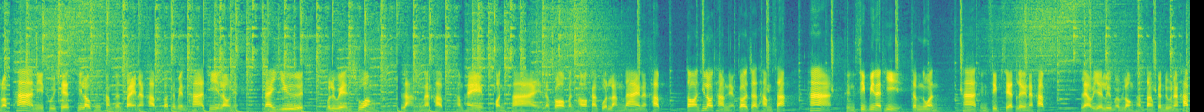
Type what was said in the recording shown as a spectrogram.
ำหรับท่า knee to chest ที่เราเพิ่งทำกันไปนะครับ ก็จะเป็นท่าที่เราเนี่ยได้ยืดบริเวณช่วงหลังนะครับทำให้ผ่อนคลาย แล้วก็บรรเทาอาการปวดหลังได้นะครับ ตอนที่เราทำเนี่ยก็จะทำสัก5ถึง10 วินาทีจำนวน5ถึง10 เซตเลยนะครับ แล้วอย่าลืมเอาไปลองทำตามกันดูนะครับ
